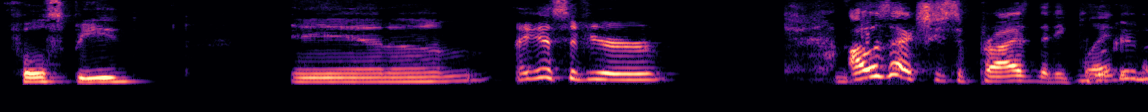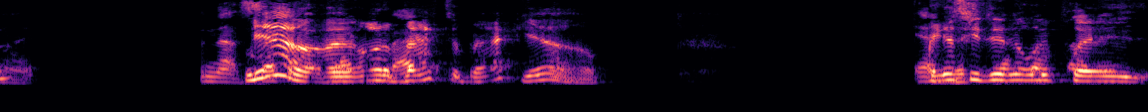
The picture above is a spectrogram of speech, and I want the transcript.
full speed. And um, I guess if you're I was actually surprised that he played Looking- tonight. In that yeah on a back to back, yeah, Yeah, I guess he did got only play.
